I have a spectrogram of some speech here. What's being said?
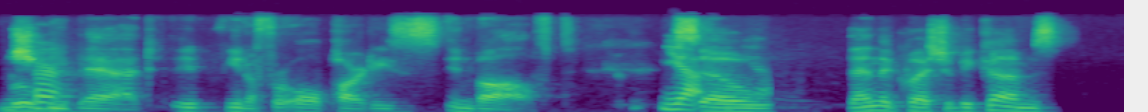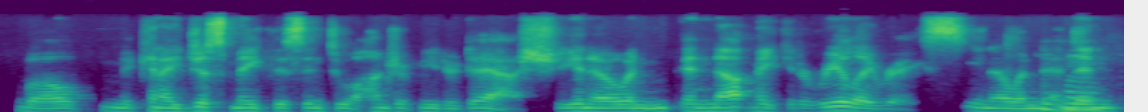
will Sure. be bad, if, you know, for all parties involved. Yeah. So then the question becomes, well, can I just make this into a hundred meter dash, you know, and, and not make it a relay race, you know, and, and then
